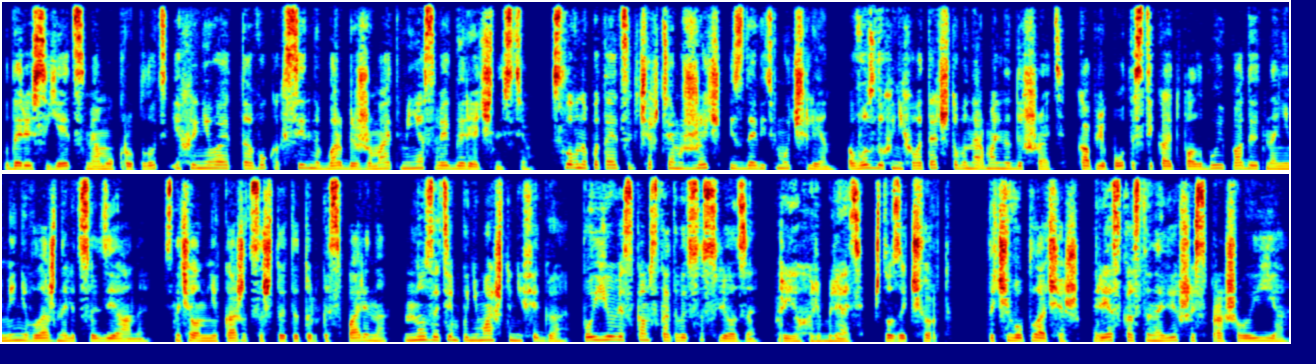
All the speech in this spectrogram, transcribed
Ударяюсь яйцами о мокрую плоть и охреневаю от того, как сильно Барби сжимает меня своей горячностью. Словно пытается к чертям сжечь и сдавить мой член. Воздуха не хватает, чтобы нормально дышать. Капли пота стекают по лбу и падают на не менее влажное лицо Дианы. Сначала мне кажется, что это только спарено, но затем понимаю, что нифига. По ее вискам скатываются слезы. Приехали, блядь. Что за черт? «Ты чего плачешь?» Резко остановившись, спрашиваю я.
